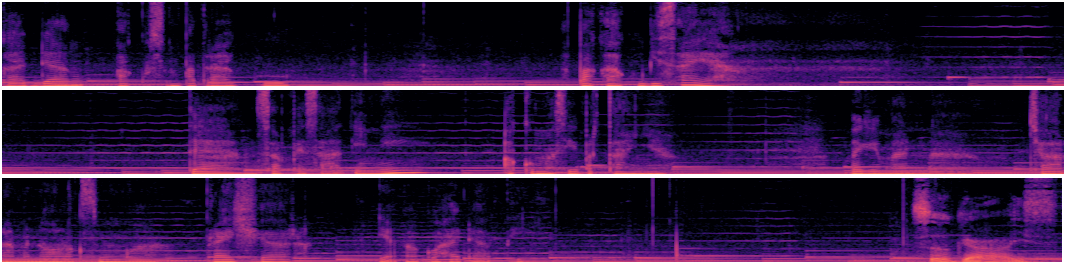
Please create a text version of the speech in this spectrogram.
kadang aku sempat ragu, apakah aku bisa ya? Dan sampai saat ini, aku masih bertanya, bagaimana cara menolak semua pressure yang aku hadapi. So guys,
